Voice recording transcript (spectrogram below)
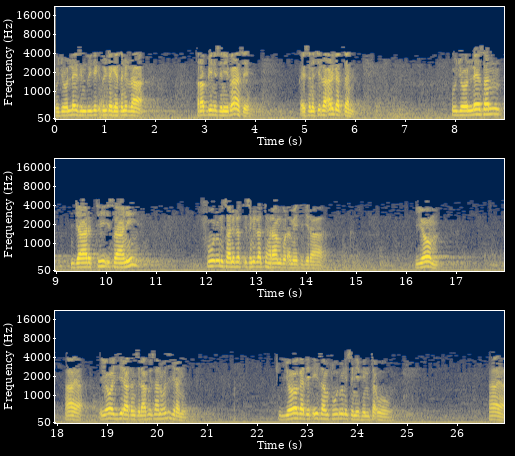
وجولي سن دويدا كيسني را. ربين سني باسي. كيسني شر أرقتن وجولي سن جارتي إساني fuudhuun isinirratti haraam godhameeti jira yoom haya yoo hojii jiraatan silaafuu isaan hojii jiranii yoo gadi dhiisan fuudhuun isiniif hin ta'u haya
